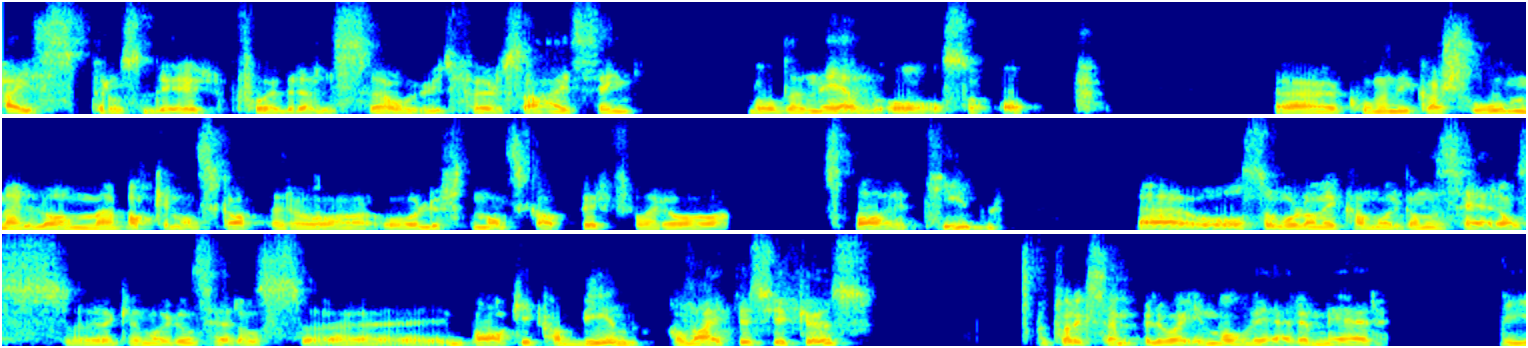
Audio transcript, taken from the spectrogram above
heisprosedyrer, forberedelse og utførelse av heising både ned og også opp. Kommunikasjon mellom bakkemannskaper og, og luftmannskaper for å spare tid. Og også hvordan vi kan organisere oss, kunne organisere oss bak i kabin på vei til sykehus. F.eks. ved å involvere mer de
